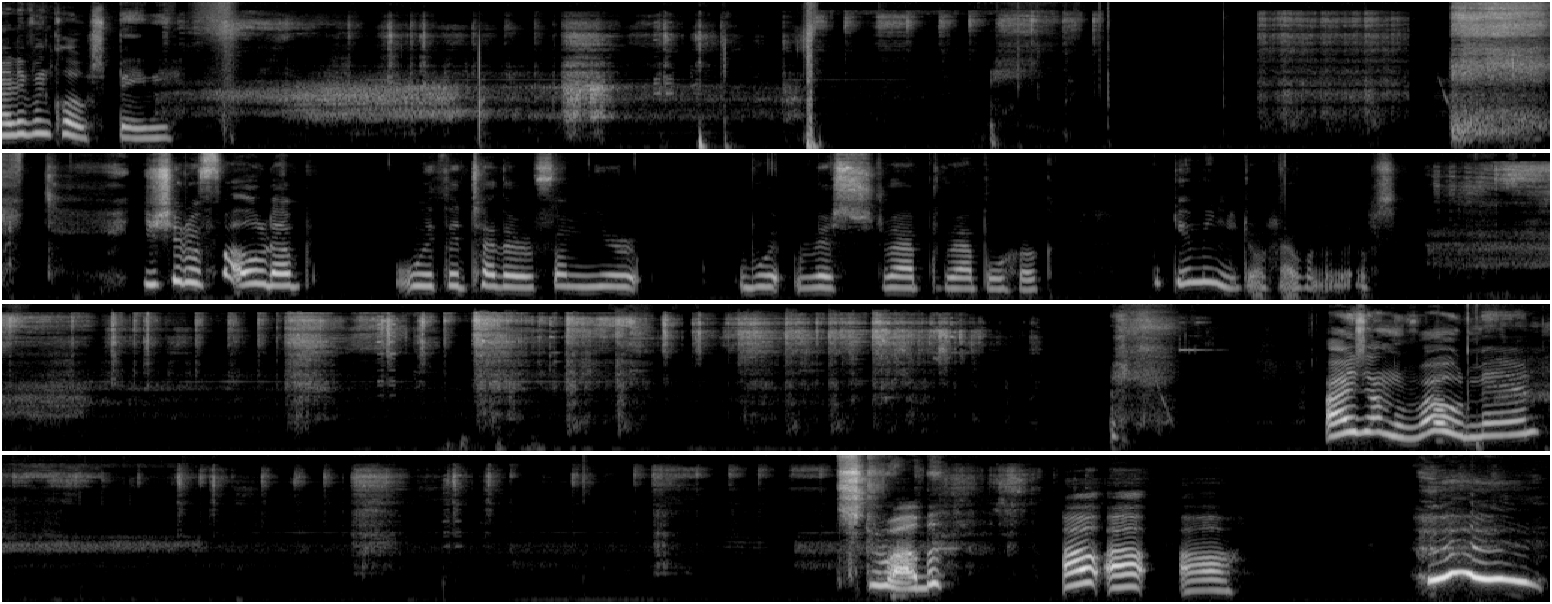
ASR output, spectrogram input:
Not even close, baby. You should have followed up with a tether from your wrist strapped grapple hook. What do you mean you don't have one of those? Eyes on the road, man. Scrub. Oh, oh, oh.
